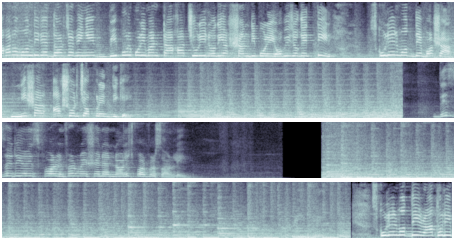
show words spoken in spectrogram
আবারও মন্দিরের দরজা ভেঙে বিপুল পরিমাণ টাকা, চুরি নদিয়ার শান্তিপুরে অভিযোগের তীর স্কুলের মধ্যে বসা নেশার আসর চক্রের দিকে This video is for information and knowledge purpose only. হলেই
